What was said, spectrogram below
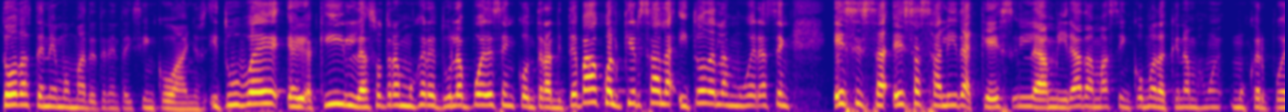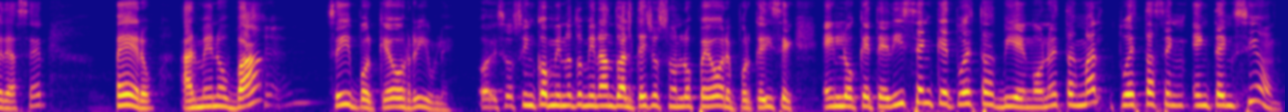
Todas tenemos más de 35 años. Y tú ves eh, aquí las otras mujeres, tú las puedes encontrar. Y te vas a cualquier sala y todas las mujeres hacen ese sa- esa salida que es la mirada más incómoda que una mu- mujer puede hacer. Pero al menos va. Sí, porque es horrible. Esos cinco minutos mirando al techo son los peores porque dicen, en lo que te dicen que tú estás bien o no estás mal, tú estás en, en tensión.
